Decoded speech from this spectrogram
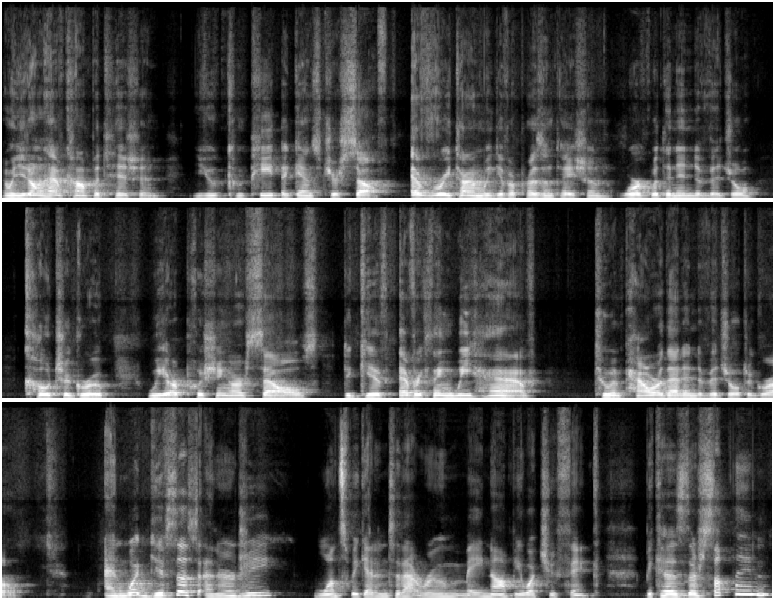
And when you don't have competition, you compete against yourself. Every time we give a presentation, work with an individual, coach a group, we are pushing ourselves to give everything we have to empower that individual to grow. And what gives us energy once we get into that room may not be what you think, because there's something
